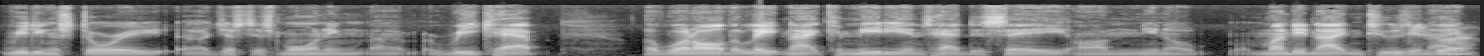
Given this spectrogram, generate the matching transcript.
reading a story uh, just this morning, uh, a recap of what all the late night comedians had to say on you know Monday night and Tuesday Sure. night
